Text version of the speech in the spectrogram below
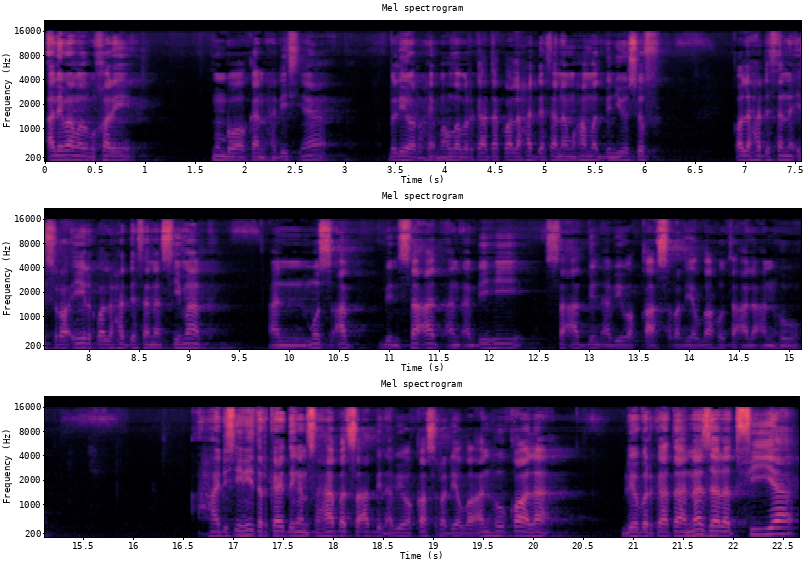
Al Imam Al Bukhari membawakan hadisnya. Beliau rahimahullah berkata, "Qala haddatsana Muhammad bin Yusuf, qala haddatsana Israil, qala haddatsana Simak an Mus'ab bin Sa'ad an abihi Sa'ad bin Abi Waqqas radhiyallahu taala anhu." Hadis ini terkait dengan sahabat Sa'ad bin Abi Waqqas radhiyallahu anhu qala beliau berkata nazalat fiyya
